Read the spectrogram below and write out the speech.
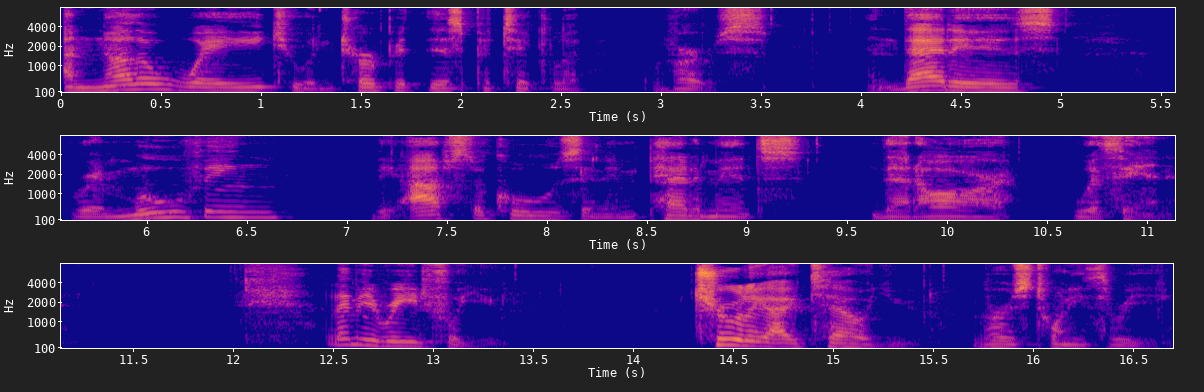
another way to interpret this particular verse, and that is removing the obstacles and impediments that are within. Let me read for you. Truly I tell you, verse 23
